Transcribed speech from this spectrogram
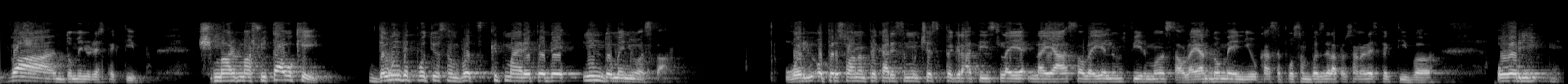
ceva în domeniul respectiv. Și m-aș uita, ok, de unde pot eu să învăț cât mai repede în domeniul ăsta? Ori o persoană pe care să muncesc pe gratis la ea, la ea sau la el în firmă sau la ea în domeniu ca să pot să învăț de la persoana respectivă, ori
